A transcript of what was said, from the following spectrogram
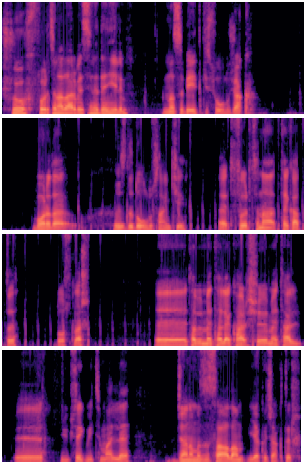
Şu fırtına darbesini deneyelim. Nasıl bir etkisi olacak? Bu arada hızlı da oldu sanki. Evet fırtına tek attı dostlar. Ee, tabii metale karşı metal e, yüksek bir ihtimalle canımızı sağlam yakacaktır.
